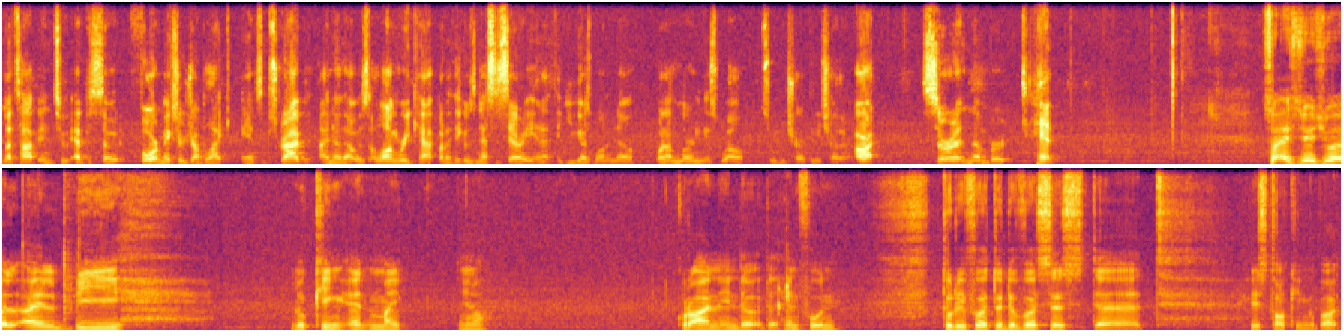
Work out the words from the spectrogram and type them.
let's hop into episode four. Make sure to drop a like and subscribe. I know that was a long recap, but I think it was necessary, and I think you guys want to know what I'm learning as well, so we can sharpen each other. All right, Surah number 10. So as usual, I'll be looking at my, you know, Quran in the, the handphone to refer to the verses that he's talking about.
